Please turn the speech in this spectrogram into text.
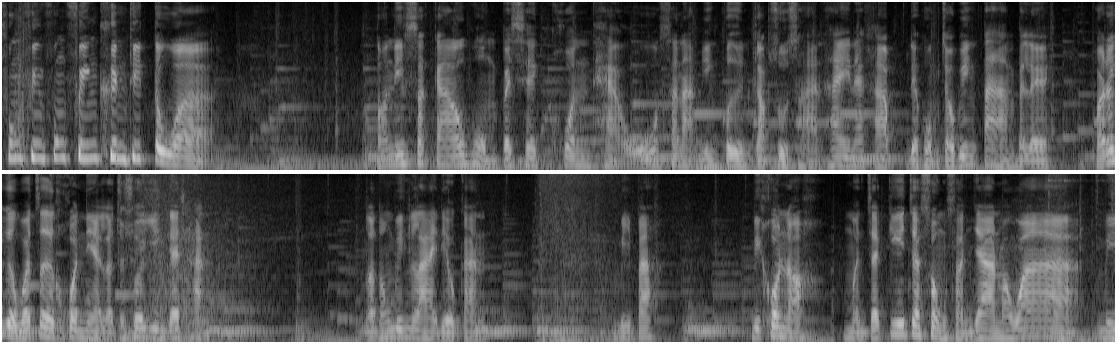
ฟุ้งฟิงฟุ้งฟิงขึ้นที่ตัว ตอนนี้สเกลผมไปเช็คคนแถวสนามยิงปืนกับสุสานให้นะครับ เดี๋ยวผมจะวิ่งตามไปเลย เพราะถ้าเกิดว่าเจอคนเนี่ยเราจะช่วยยิงได้ทัน เราต้องวิ่งลายเดียวกัน มีปะมีคนเหรอ เหมือนแจ็คกี้จะส่งสัญญาณมาว่ามี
